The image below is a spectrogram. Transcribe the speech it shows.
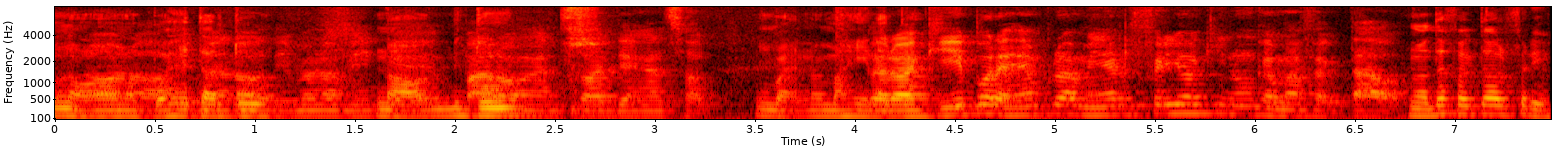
no, no, puedes estar tú. Dímelo a mí, No, que tú- en todo el día en el sol. Bueno, imagínate. Pero aquí, por ejemplo, a mí el frío aquí nunca me ha afectado. ¿No te ha afectado el frío?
